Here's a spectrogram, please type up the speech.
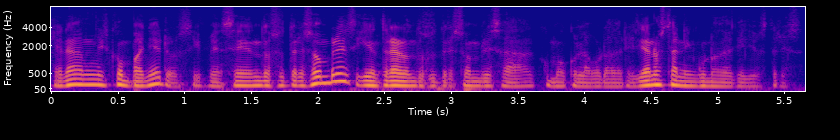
Eran mis compañeros. Y pensé en dos o tres hombres y entraron dos o tres hombres a, como colaboradores. Ya no está ninguno de aquellos tres.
